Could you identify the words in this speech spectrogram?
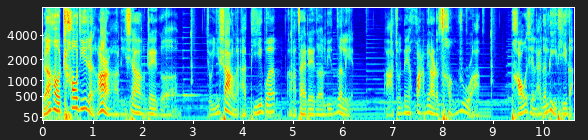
然后超级忍二啊，你像这个，就一上来啊，第一关啊，在这个林子里啊，就那画面的层数啊，跑起来的立体感，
